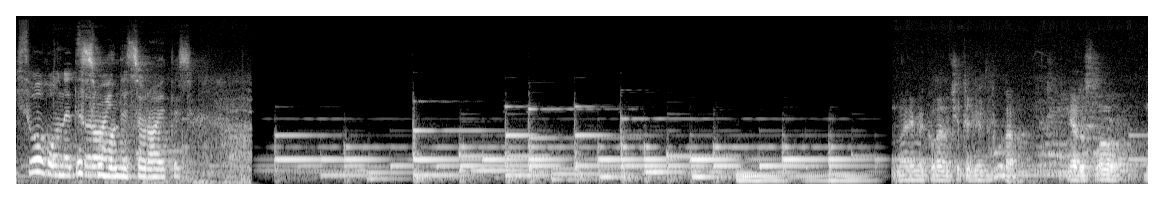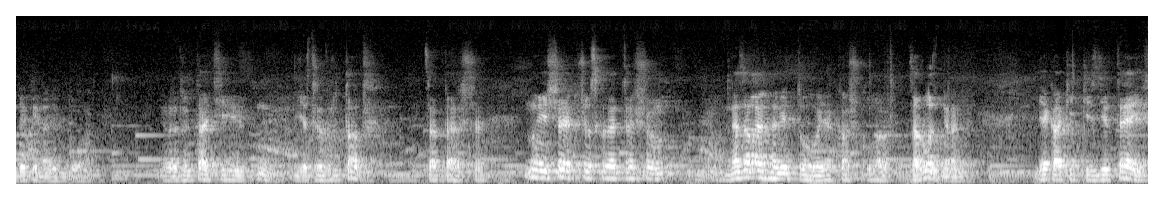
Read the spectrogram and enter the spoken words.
і свого не і свого не цурайтесь. цурайтесь. Марія Миколаївна вчитель від Бога, Ярослав дитина від Бога. В результаті ну, є результат, це перше. Ну і ще я хочу сказати що незалежно від того, яка школа за розмірами, яка кількість дітей,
